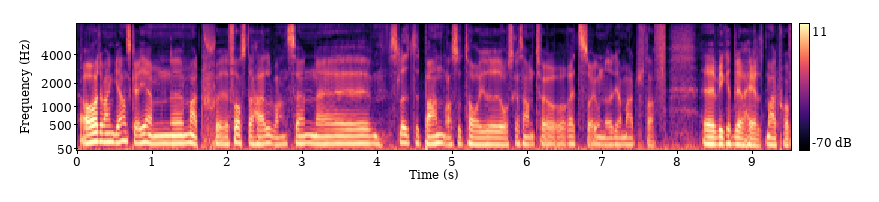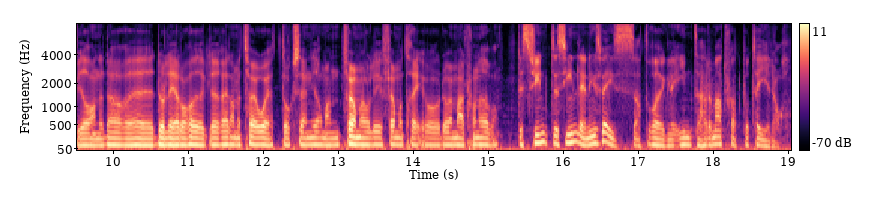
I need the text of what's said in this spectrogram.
Ja, det var en ganska jämn eh, match eh, första halvan. Sen eh, slutet på andra så tar ju Oskarshamn två rätt så onödiga matchstraff. Eh, vilket blir helt matchavgörande. Där, eh, då leder Rögle redan med 2-1 och sen gör man två mål i 5 3 och då är matchen över. Det syntes inledningsvis att Rögle inte hade matchat på tio dagar.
